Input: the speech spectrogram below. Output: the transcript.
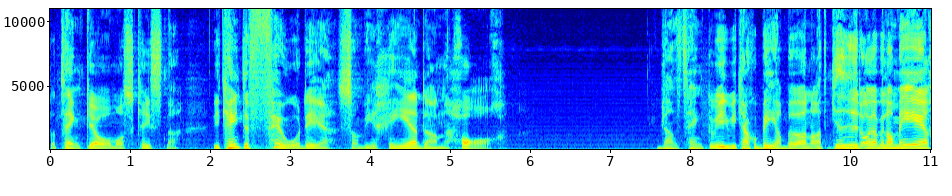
Så tänker jag om oss kristna. Vi kan ju inte få det som vi redan har. Ibland tänker vi, vi kanske ber böner att Gud, åh, jag vill ha mer,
